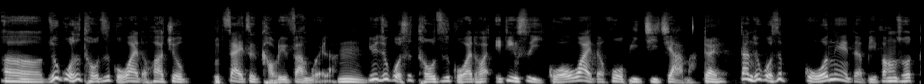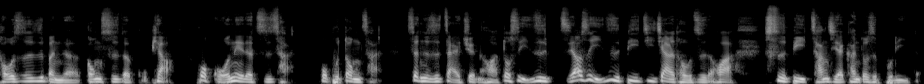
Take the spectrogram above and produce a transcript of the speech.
呃，如果是投资国外的话，就不在这个考虑范围了，嗯，因为如果是投资国外的话，一定是以国外的货币计价嘛，对。但如果是国内的，比方说投资日本的公司的股票，或国内的资产，或不动产，甚至是债券的话，都是以日，只要是以日币计价的投资的话，势必长期来看都是不利的。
